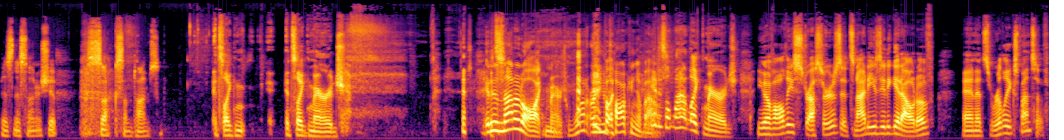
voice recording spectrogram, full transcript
business ownership sucks sometimes. It's like it's like marriage. It is not at all like marriage. What are you talking about? It is a lot like marriage. You have all these stressors. It's not easy to get out of, and it's really expensive.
